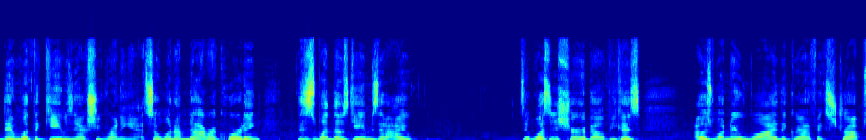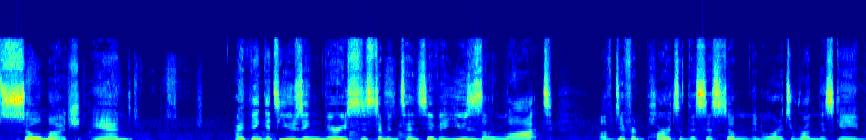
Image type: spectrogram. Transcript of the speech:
than what the game is actually running at. So when I'm not recording, this is one of those games that I wasn't sure about because I was wondering why the graphics dropped so much. And I think it's using very system intensive. It uses a lot of different parts of the system in order to run this game.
